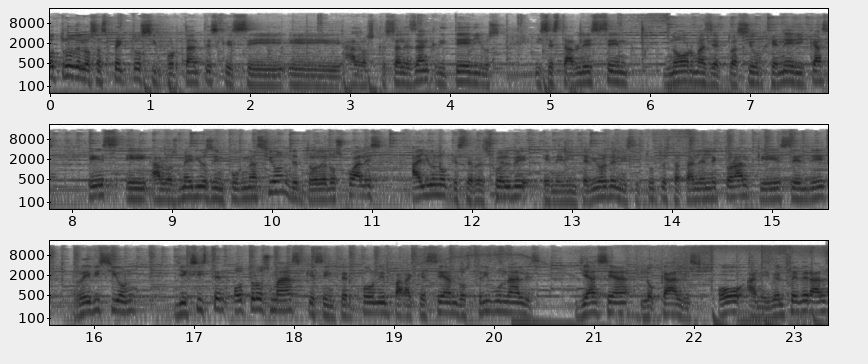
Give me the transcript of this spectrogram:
Otro de los aspectos importantes que se, eh, a los que se les dan criterios y se establecen normas de actuación genéricas es eh, a los medios de impugnación, dentro de los cuales hay uno que se resuelve en el interior del Instituto Estatal Electoral, que es el de revisión y existen otros más que se interponen para que sean los tribunales, ya sea locales o a nivel federal,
